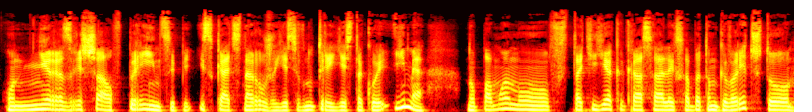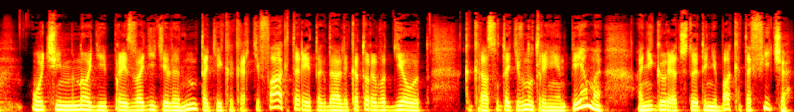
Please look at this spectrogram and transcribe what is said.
он не разрешал, в принципе, искать снаружи, если внутри есть такое имя, но, по-моему, в статье как раз Алекс об этом говорит, что очень многие производители, ну, такие как артефакторы и так далее, которые вот делают как раз вот эти внутренние NPM, они говорят, что это не баг, это фича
